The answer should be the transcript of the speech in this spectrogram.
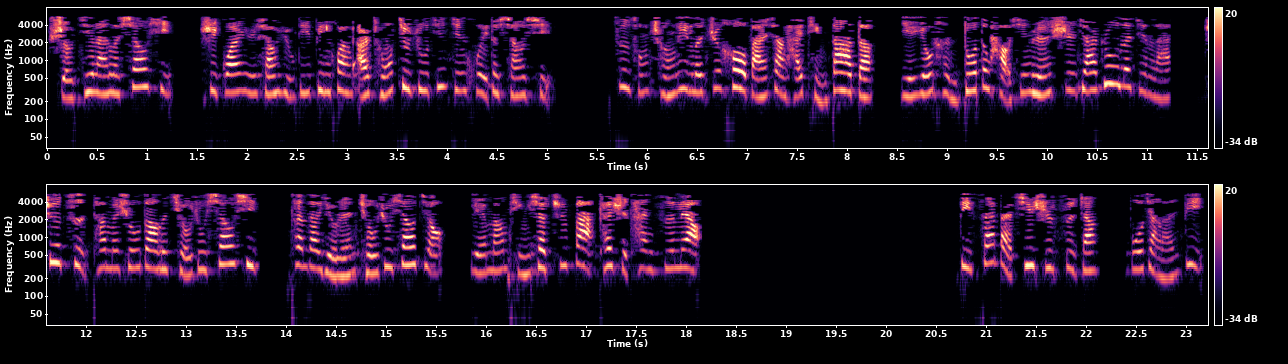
手机来了消息，是关于小雨滴病患儿童救助基金会的消息。自从成立了之后，反响还挺大的，也有很多的好心人士加入了进来。这次他们收到了求助消息，看到有人求助萧九，连忙停下吃饭，开始看资料。第三百七十四章播讲完毕。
